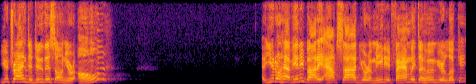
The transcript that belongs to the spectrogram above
You're trying to do this on your own? Uh, you don't have anybody outside your immediate family to whom you're looking?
